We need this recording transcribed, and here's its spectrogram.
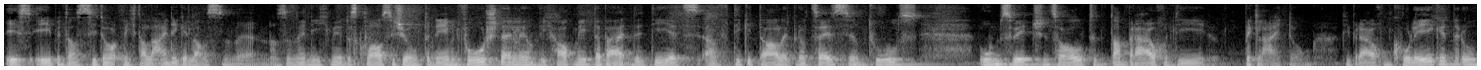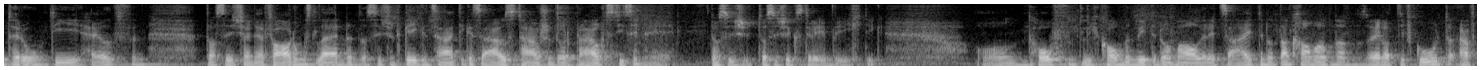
ist eben, dass sie dort nicht alleine gelassen werden. Also wenn ich mir das klassische Unternehmen vorstelle und ich habe Mitarbeitende, die jetzt auf digitale Prozesse und Tools umswitchen sollten, dann brauchen die Begleitung. Die brauchen Kollegen rundherum, die helfen. Das ist ein Erfahrungslernen, das ist ein gegenseitiges Austauschen, dort braucht es diese Nähe. Das ist, das ist extrem wichtig. Und hoffentlich kommen wieder normalere Zeiten und dann kann man dann relativ gut auf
